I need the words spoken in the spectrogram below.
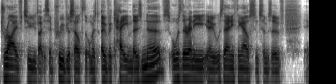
drive to, like you said, prove yourself that almost overcame those nerves, or was there any, you know, was there anything else in terms of eh,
